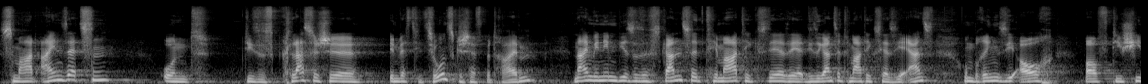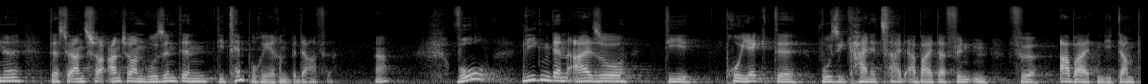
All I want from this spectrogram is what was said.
smart einsetzen und dieses klassische Investitionsgeschäft betreiben. Nein, wir nehmen dieses ganze Thematik sehr, sehr, diese ganze Thematik sehr, sehr ernst und bringen sie auch auf die Schiene, dass wir uns anschauen, wo sind denn die temporären Bedarfe. Ja? Wo liegen denn also die Projekte, wo Sie keine Zeitarbeiter finden für Arbeiten, die dump,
